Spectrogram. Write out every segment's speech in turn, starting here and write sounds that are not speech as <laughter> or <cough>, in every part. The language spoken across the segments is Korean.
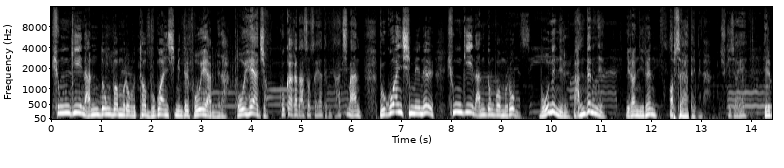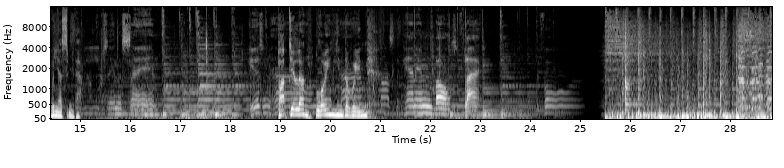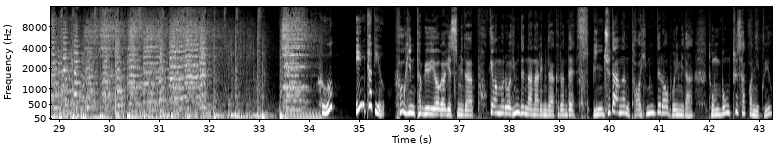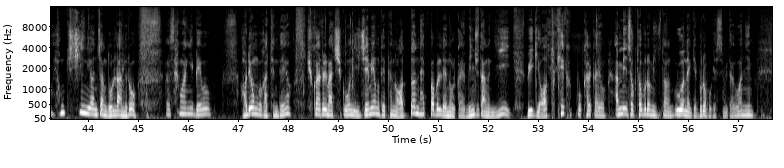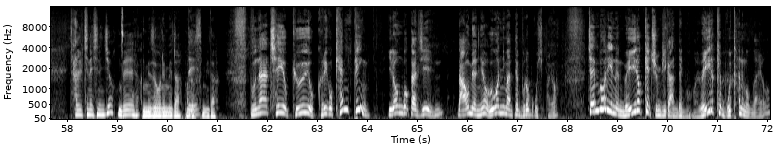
흉기 난동범으로부터 무고한 시민들 보호해야 합니다. 보호해야죠. 국가가 나서서 해야 됩니다. 하지만 무고한 시민을 흉기 난동범으로 모는 일, 만드는 일 이런 일은 없어야 됩니다. 주기자의 1분이었습니다. 밥 딜런 Blowing in the Wind 훅 인터뷰. 훅 인터뷰 이어가겠습니다. 폭염으로 힘든 나날입니다. 그런데 민주당은 더 힘들어 보입니다. 돈봉투 사건이 있고요. 혁신위원장 논란으로 상황이 매우 어려운 것 같은데요. 휴가를 마치고 온 이재명 대표는 어떤 해법을 내놓을까요? 민주당은 이 위기 어떻게 극복할까요? 안민석 더불어민주당 의원에게 물어보겠습니다. 의원님 잘 지내시는지요? 네, 안민석 의원입니다. 반갑습니다. 네. 문화, 체육, 교육, 그리고 캠핑 이런 것까지 나오면요. 의원님한테 물어보고 싶어요. 잼버리는 왜 이렇게 준비가 안 된 건가요? 왜 이렇게 못 하는 건가요?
